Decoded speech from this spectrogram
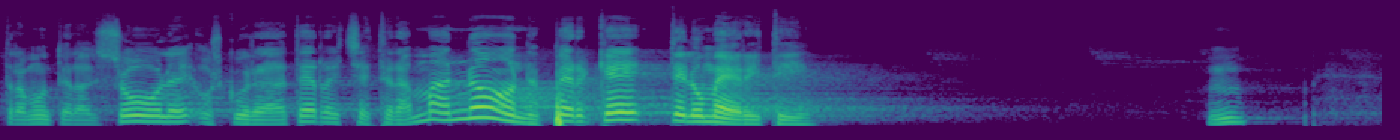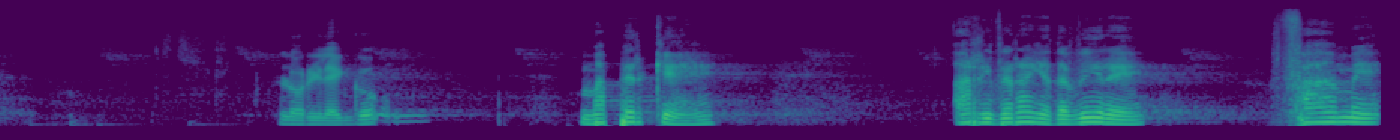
tramonterà il sole, oscurerà la terra, eccetera, ma non perché te lo meriti. Mm? Lo rileggo. Ma perché arriverai ad avere fame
